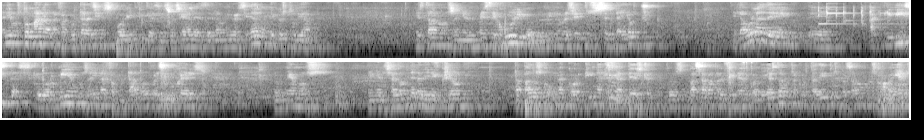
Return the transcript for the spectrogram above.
teníamos tomada la Facultad de Ciencias Políticas y Sociales de la universidad donde yo estudiaba. Estábamos en el mes de julio de 1968 y la ola de, activistas que dormíamos ahí en la facultad, hombres y mujeres, dormíamos en el salón de la dirección, tapados con una cortina gigantesca. Entonces pasaban al final, cuando ya estábamos acostaditos, pasaban unos compañeros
